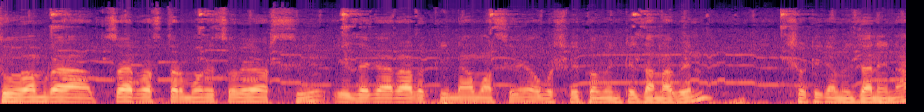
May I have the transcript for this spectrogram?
তো আমরা চার রাস্তার মোড়ে চলে আসছি। এই জায়গার আরও কি নাম আছে অবশ্যই কমেন্টে জানাবেন। সঠিক আমি জানি না।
